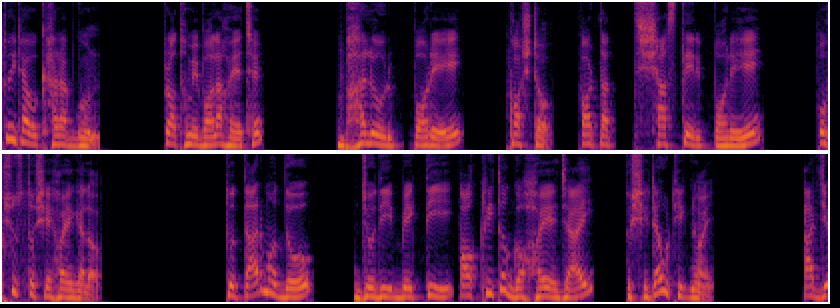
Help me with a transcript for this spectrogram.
তো এটাও খারাপ গুণ। প্রথমে বলা হয়েছে, ভালোর পরে কষ্ট, অর্থাৎ স্বাস্থ্যের পরে অসুস্থ সে হয়ে গেল। তো তার মধ্যেও যদি ব্যক্তি অকৃতজ্ঞ হয়ে যায়, তো সেটাও ঠিক নয়। আর যে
